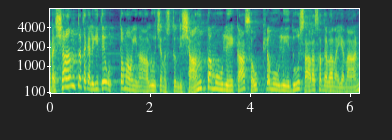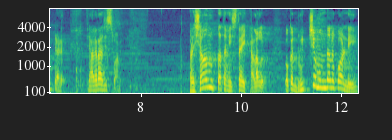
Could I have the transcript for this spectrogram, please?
ప్రశాంతత కలిగితే ఉత్తమమైన ఆలోచన వస్తుంది. శాంతము లేక సౌఖ్యము లేదు సారసదళ నయన అంటాడు త్యాగరాజస్వామి. ప్రశాంతతనిస్తాయి కళలు. ఒక నృత్యం ఉందనుకోండి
